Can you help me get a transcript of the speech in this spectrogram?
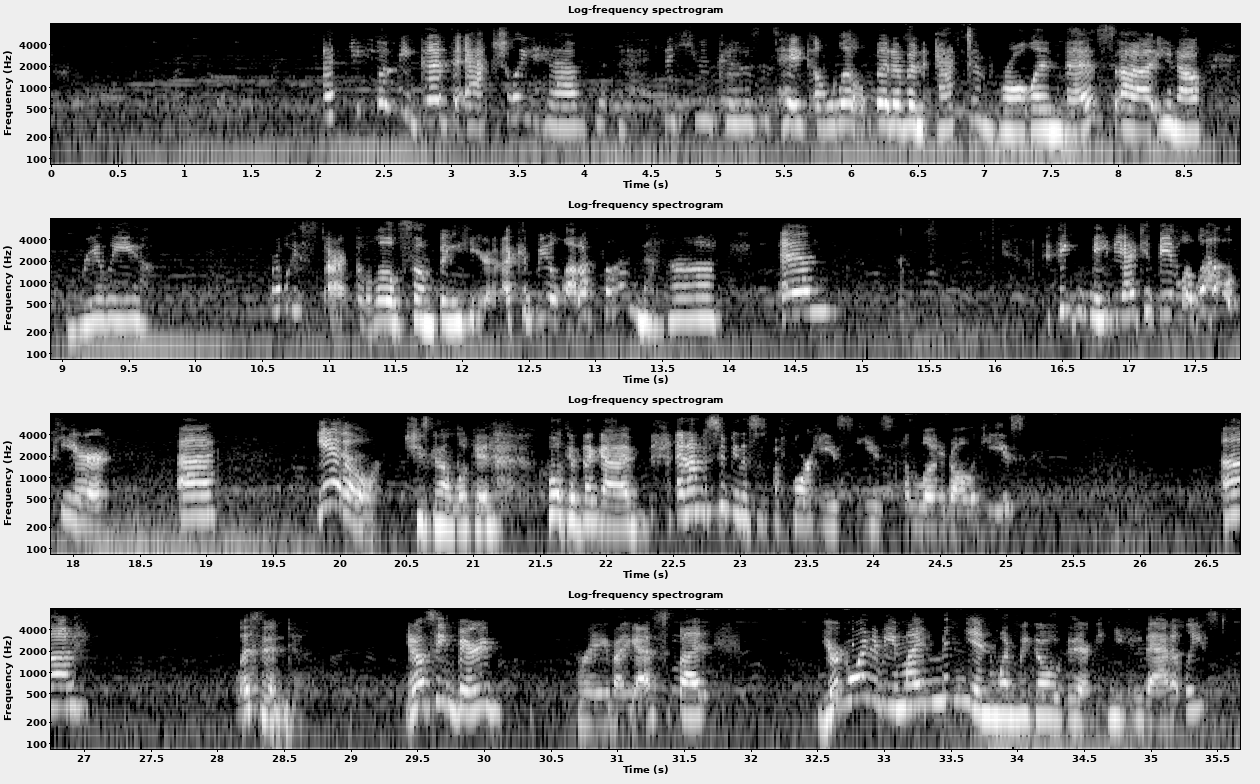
I think it would be good to actually have the Yakuza take a little bit of an active role in this. Uh, you know, really, really start a little something here. That could be a lot of fun. Uh, and I think maybe I could be a little help here. Uh, you. she's gonna look at look at the guy, and I'm assuming this is before he's he's unloaded all the keys. Um, listen, you don't seem very brave, I guess, but you're going to be my minion when we go over there. Can you do that at least?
